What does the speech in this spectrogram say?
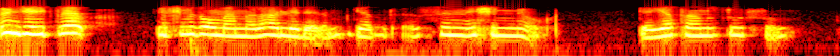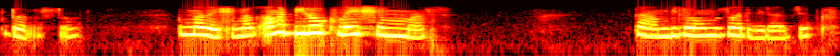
Öncelikle işimiz olmayanları halledelim. Gel buraya. Senin işin yok. Gel yatağımız dursun. Bu da dursun. Bununla da işim. Ama blokla işim var. Tamam bloğumuz var birazcık.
